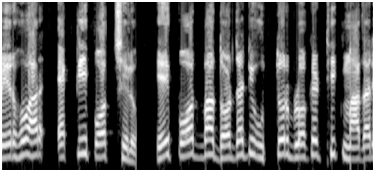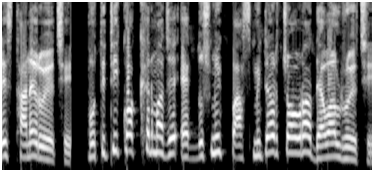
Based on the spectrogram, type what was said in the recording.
বের হওয়ার একটি পথ ছিল। এই পথ বা দরজাটি উত্তর ব্লকের ঠিক মাঝারি স্থানে রয়েছে। প্রতিটি কক্ষের মাঝে এক দশমিক পাঁচ মিটার চওড়া দেওয়াল রয়েছে।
